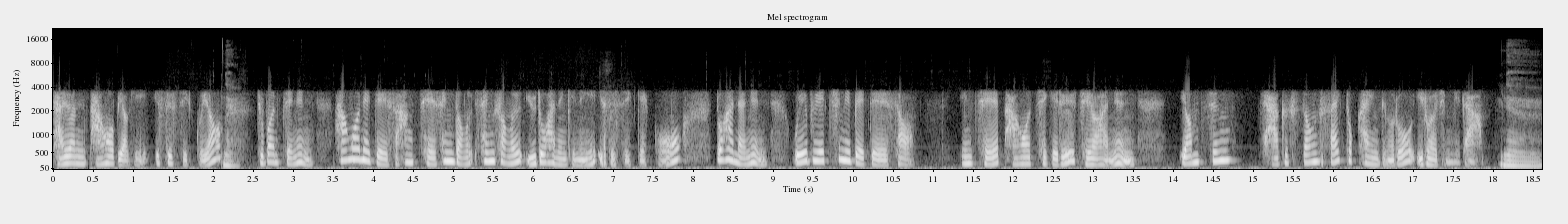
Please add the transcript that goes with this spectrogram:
자연 방어벽이 있을 수 있고요. 네. 두 번째는 항원에 대해서 항체의 생동을, 생성을 유도하는 기능이 있을 수 있겠고, 또 하나는 외부의 침입에 대해서 인체의 방어 체계를 제어하는 염증, 자극성 사이토카인 등으로 이루어집니다. 네.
